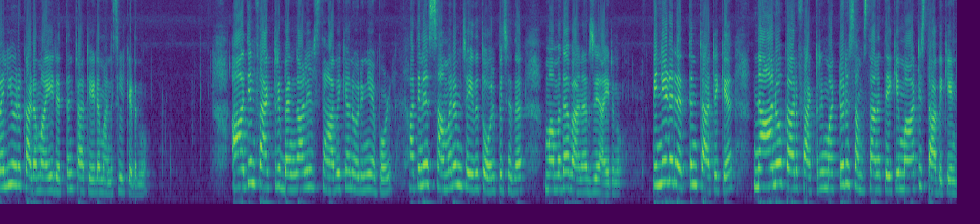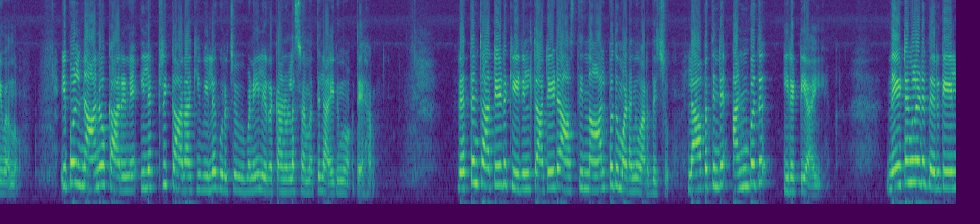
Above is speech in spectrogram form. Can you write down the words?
വലിയൊരു കടമായി രത്തൻ ടാറ്റയുടെ മനസ്സിൽ കിടന്നു. ആദ്യം ഫാക്ടറി ബംഗാളിൽ സ്ഥാപിക്കാൻ ഒരുങ്ങിയപ്പോൾ അതിനെ സമരം ചെയ്ത് തോൽപ്പിച്ചത് മമതാ ബാനർജി ആയിരുന്നു. പിന്നീട് രത്തൻ ടാറ്റയ്ക്ക് നാനോ കാർ ഫാക്ടറി മറ്റൊരു സംസ്ഥാനത്തേക്ക് മാറ്റി സ്ഥാപിക്കേണ്ടി വന്നു. ഇപ്പോൾ നാനോ കാറിനെ ഇലക്ട്രിക് കാറാക്കി വില കുറച്ച് വിപണിയിൽ ഇറക്കാനുള്ള ശ്രമത്തിലായിരുന്നു അദ്ദേഹം. രത്തൻ ടാറ്റയുടെ കീഴിൽ ടാറ്റയുടെ ആസ്തി നാൽപ്പത് മടങ്ങ് വർദ്ധിച്ചു. ലാഭത്തിന്റെ അൻപത് ഇരട്ടിയായി. നേട്ടങ്ങളുടെ നെറുകയിൽ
